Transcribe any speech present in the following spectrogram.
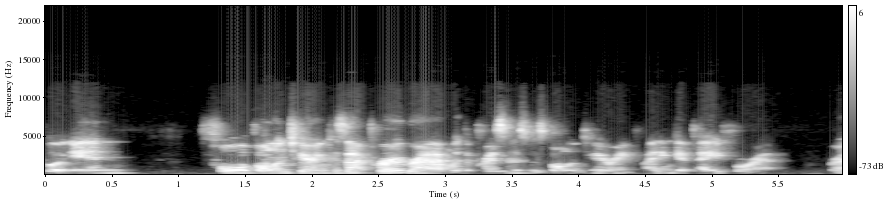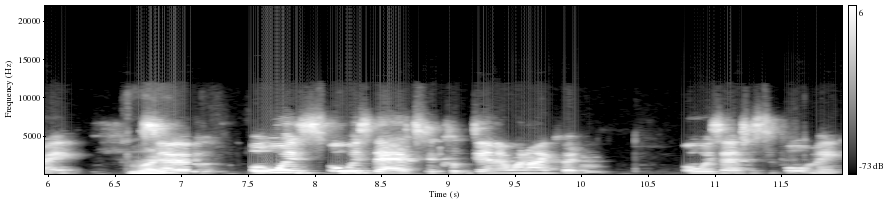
put in for volunteering, because that program with the prisoners was volunteering. I didn't get paid for it, right? Right So always, always there to cook dinner when I couldn't, always there to support me.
